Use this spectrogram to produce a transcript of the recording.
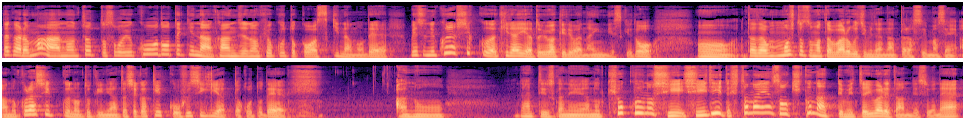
だからまあ、あの、ちょっとそういう行動的な感じの曲とかは好きなので、別にクラシックが嫌いやというわけではないんですけど、うん。ただ、もう一つまた悪口みたいになったらすいません。あの、クラシックの時に私が結構不思議やったことで、あの、なんていうんですかね、あの、曲の、C、CD と人の演奏を聞くなってめっちゃ言われたんですよね。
